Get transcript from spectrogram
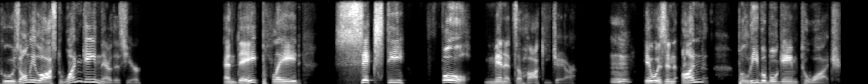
who's only lost one game there this year, and they played 60 full minutes of hockey. Jr. Mm-hmm. It was an unbelievable game to watch.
